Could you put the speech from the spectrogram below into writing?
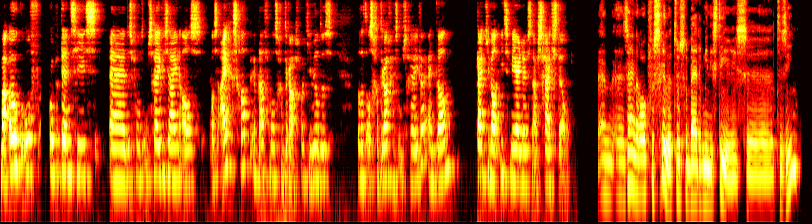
maar ook of competenties eh, dus bijvoorbeeld omschreven zijn als, als eigenschap in plaats van als gedrag. Want je wil dus dat het als gedrag is omschreven. En dan kijk je wel iets meer dus naar schrijfstijl. En uh, zijn er ook verschillen tussen beide ministeries uh, te zien?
